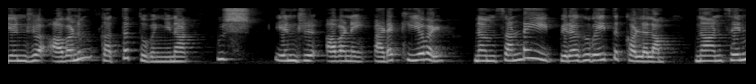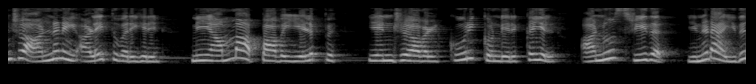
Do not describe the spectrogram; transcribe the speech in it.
என்று அவனும் கத்தத் துவங்கினான். உஷ்! என்று அவனை அடக்கியவள் நம் சண்டையை பிறகு வைத்துக் கொள்ளலாம். நான் சென்று அண்ணனை அழைத்து வருகிறேன். நீ அம்மா அப்பாவை எழுப்பு என்று அவள் கூறிக்கொண்டிருக்கையில் அனு ஸ்ரீதர் என்னடா இது?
